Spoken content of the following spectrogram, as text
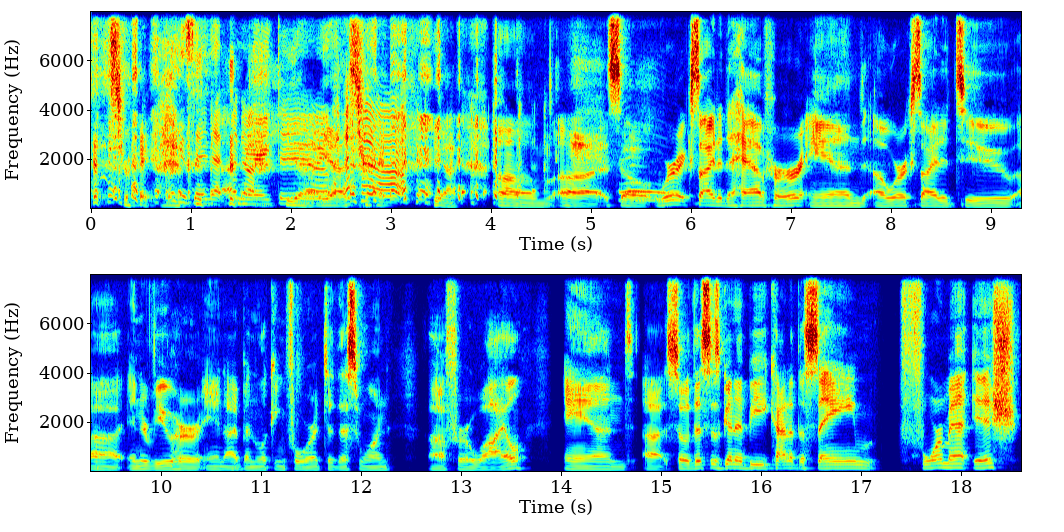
That's right. We can say that I to know. Mary too. Yeah, yeah, that's right. yeah. Um, uh, so we're excited to have her, and uh, we're excited to uh, interview her. And I've been looking forward to this one uh, for a while. And uh, so this is going to be kind of the same format ish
